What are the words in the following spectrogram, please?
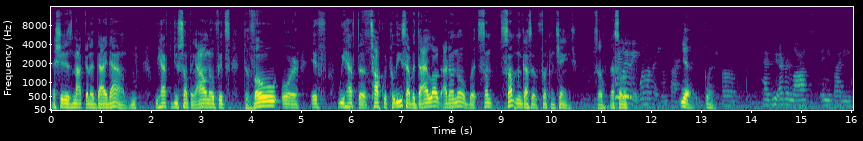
that shit is not gonna die down. We we have to do something. I don't know if it's to vote or if we have to talk with police, have a dialogue. I don't know, but some something got to fucking change. So that's wait, all. Wait, wait, one more question. I'm sorry. Yeah, go ahead. Um, have you ever lost anybody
